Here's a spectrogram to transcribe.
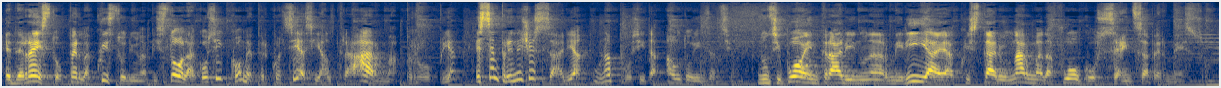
e del resto per l'acquisto di una pistola, così come per qualsiasi altra arma propria, è sempre necessaria un'apposita autorizzazione. Non si può entrare in un'armeria e acquistare un'arma da fuoco senza permesso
